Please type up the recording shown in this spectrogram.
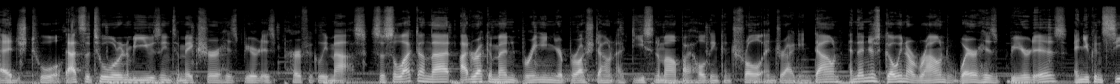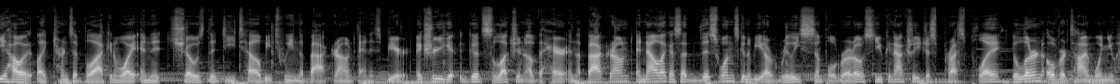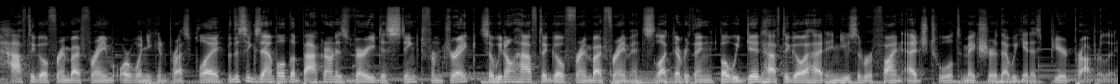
edge tool. That's the tool we're going to be using to make sure his beard is perfectly masked. So select on that. I'd recommend bringing your brush down a decent amount by holding control and dragging down, and then just going around where his beard is, and you can see how it like turns it black and white and it shows the detail between the background and his beard. Make sure you get a good selection of the hair in the background. And now, like I said, this one's gonna be a really simple roto, so you can actually just press play. You'll learn over time when you have to go frame by frame or when you can press play. For this example, the background is very distinct from Drake, so we don't have to go frame by frame and select everything, but we did have to go ahead and use the refine edge tool to make sure that we get his beard properly.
